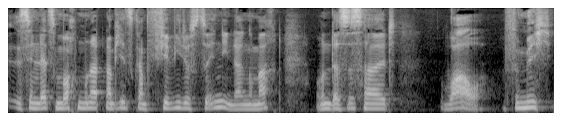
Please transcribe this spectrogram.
ist in den letzten Wochen, Monaten habe ich insgesamt vier Videos zu Indien dann gemacht. Und das ist halt wow für mich.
